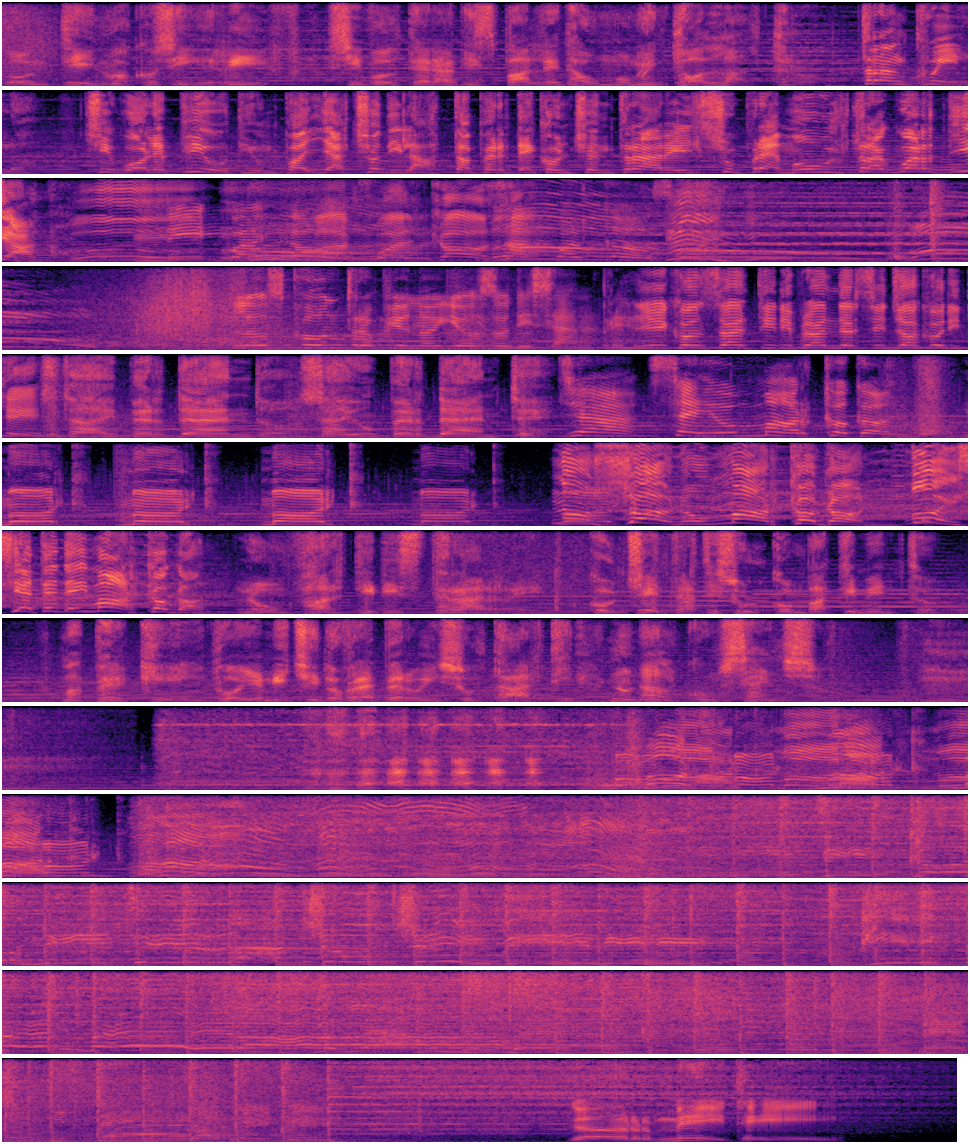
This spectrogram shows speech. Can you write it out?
Continua così, Riff. Si volterà di spalle da un momento all'altro. Tranquillo, ci vuole più di un pagliaccio di latta per deconcentrare il supremo ultraguardiano. Di qualcosa. qualcosa. Fa qualcosa. Lo scontro più noioso di sempre. Gli consenti di prendersi gioco di te. Stai perdendo, sei un perdente. Già, sei un Morcogon. Mark, Mark, Mark, Mark. Non sono un Morcogon! Voi siete dei Morcogon! Non farti distrarre. Concentrati sul combattimento. Ma perché i tuoi amici dovrebbero insultarti? Non ha alcun senso. Mark, Mark, Mark, Mark. Gormiti!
